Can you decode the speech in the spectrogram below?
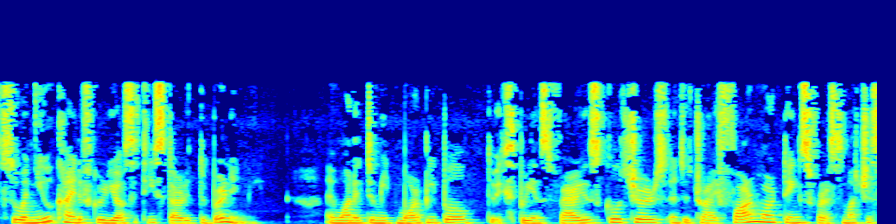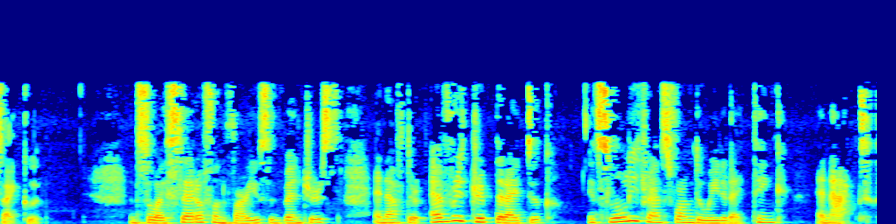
So a new kind of curiosity started to burn in me. I wanted to meet more people, to experience various cultures, and to try far more things for as much as I could. And so I set off on various adventures, and after every trip that I took, it slowly transformed the way that I think and act.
